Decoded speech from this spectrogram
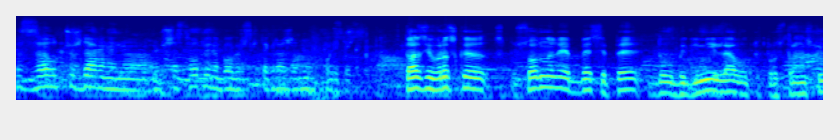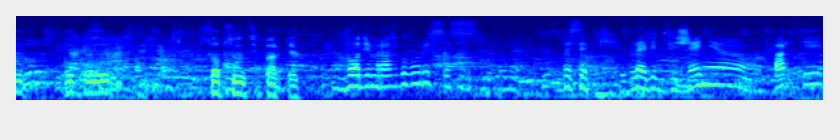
за отчуждаване на обществото и на българските граждани от политиката. В тази връзка способна ли е БСП да обедини лявото пространство около собствената си партия? Водим разговори с десетки леви движения, партии.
